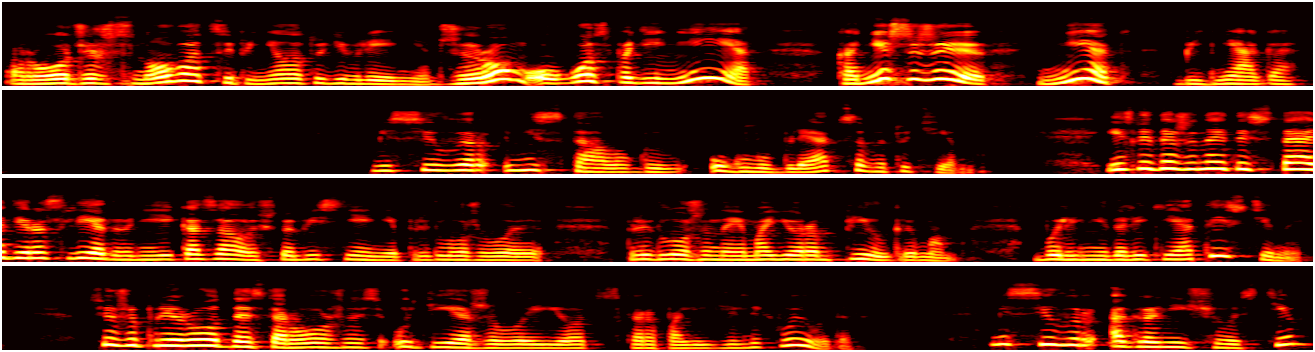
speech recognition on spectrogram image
Роджер снова оцепенел от удивления. «Джером? О, Господи, нет! Конечно же, нет, бедняга!» Мисс Силвер не стала углубляться в эту тему. Если даже на этой стадии расследования ей казалось, что объяснения, предложенные майором Пилгримом, были недалеки от истины, все же природная осторожность удерживала ее от скоропалительных выводов. Мисс Силвер ограничилась тем,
